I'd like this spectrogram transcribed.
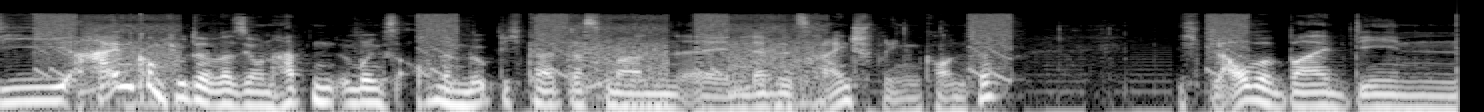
Die Heimcomputer-Version hatten übrigens auch eine Möglichkeit, dass man äh, in Levels reinspringen konnte. Ich glaube, bei den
